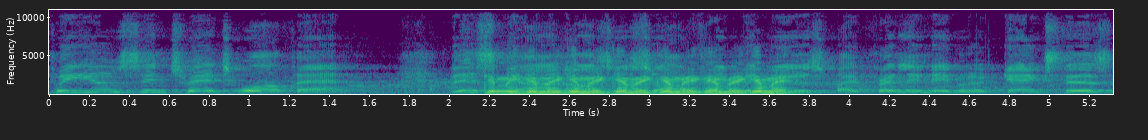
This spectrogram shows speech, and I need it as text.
for use in trench warfare. This Gimme, gimme, gimme, gimme, gimme, gimme, gimme. use by friendly neighborhood gangsters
